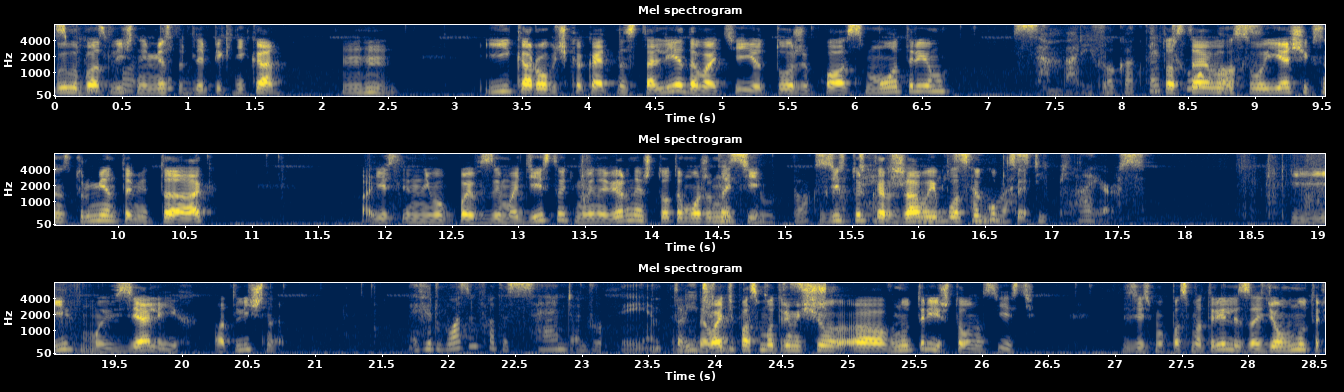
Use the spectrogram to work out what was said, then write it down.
было бы отличное место для пикника. Угу. И коробочка какая-то на столе, давайте ее тоже посмотрим. Кто-то оставил свой ящик с инструментами. Так. А если на него взаимодействовать, мы, наверное, что-то можем найти. Здесь только ржавые плоскогубцы. И мы взяли их. Отлично. Так, давайте посмотрим еще э, внутри, что у нас есть. Здесь мы посмотрели, зайдем внутрь.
